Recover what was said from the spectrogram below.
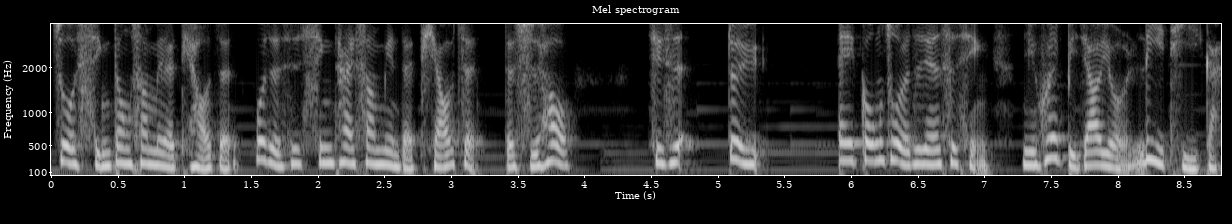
做行动上面的调整，或者是心态上面的调整的时候，其实对于 A 工作的这件事情，你会比较有立体感。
